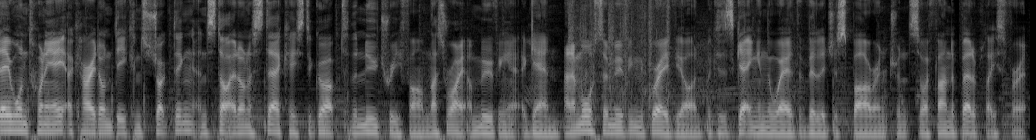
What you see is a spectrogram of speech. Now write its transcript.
Day 128, I carried on deconstructing and started on a staircase to go up to the new tree farm. That's right, I'm moving it again. And I'm also moving the graveyard because it's getting in the way of the villager spa entrance, so I found a better place for it.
